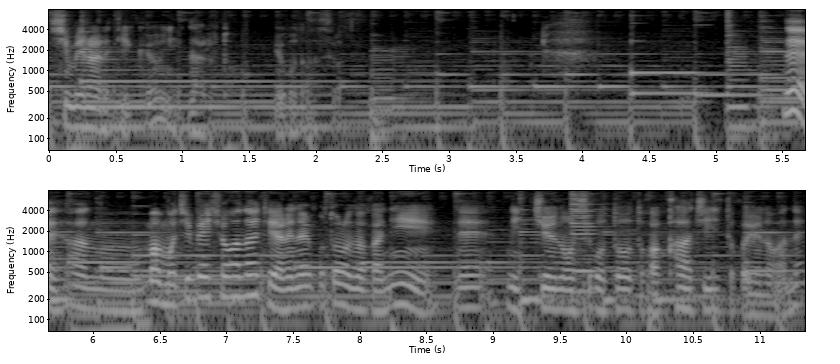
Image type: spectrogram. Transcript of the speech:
締められていくようになるとで、あのまあ、モチベーションがないとやれないことの中に、ね、日中のお仕事とか家事とかいうのがね、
